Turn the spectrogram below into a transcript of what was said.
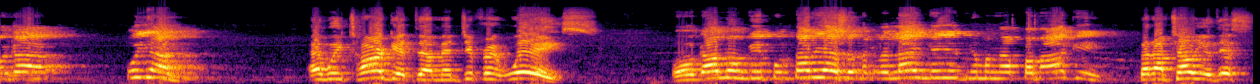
pagapuyag. And we target them in different ways. o gamong gipuntarya sa naglalain gayud nga mga pamaagi. But I'm telling you, this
